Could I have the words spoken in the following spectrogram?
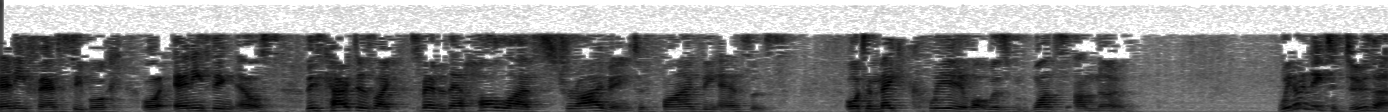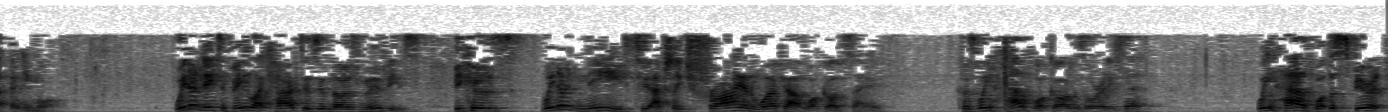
any fantasy book or anything else. These characters like spend their whole lives striving to find the answers or to make clear what was once unknown. We don't need to do that anymore. We don't need to be like characters in those movies because we don't need to actually try and work out what God's saying because we have what God has already said. We have what the Spirit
